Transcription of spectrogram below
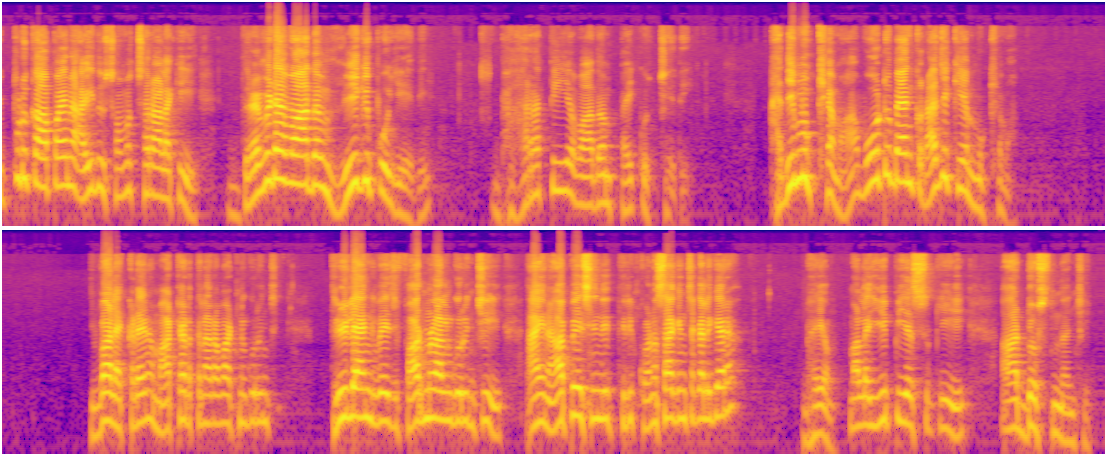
ఇప్పుడు కాపాయిన ఐదు సంవత్సరాలకి ద్రవిడవాదం వీగిపోయేది భారతీయవాదం పైకొచ్చేది. అది ముఖ్యమా? ఓటు బ్యాంకు రాజకీయం ముఖ్యమా? ఇవాళ ఎక్కడైనా మాట్లాడుతున్నారా వాటిని గురించి? త్రీ లాంగ్వేజ్ ఫార్ములాల గురించి ఆయన ఆపేసింది తిరిగి కొనసాగించగలిగారా? భయం. మళ్ళీ ఈపీఎస్కి అడ్డొస్తుందని చెప్పి.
